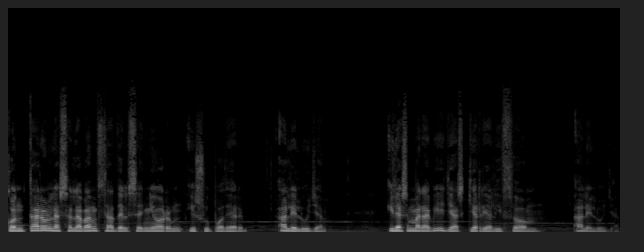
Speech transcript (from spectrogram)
Contaron las alabanzas del Señor y su poder. Aleluya. Y las maravillas que realizó. Aleluya.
